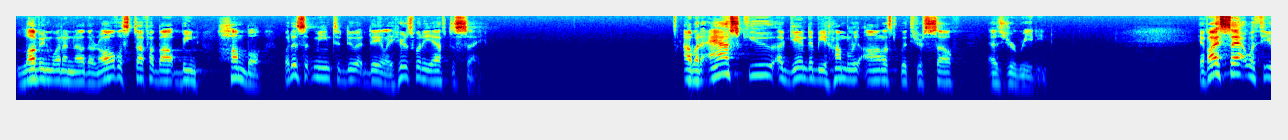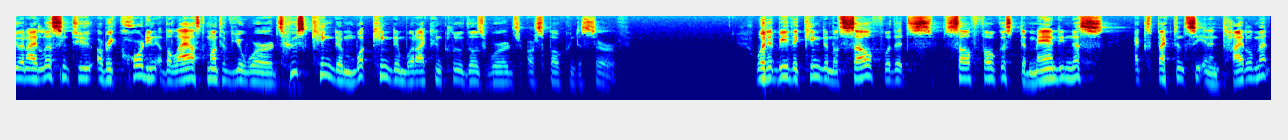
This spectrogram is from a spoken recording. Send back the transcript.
loving one another and all the stuff about being humble. What does it mean to do it daily? Here's what he has to say I would ask you again to be humbly honest with yourself as you're reading. If I sat with you and I listened to a recording of the last month of your words, whose kingdom, what kingdom would I conclude those words are spoken to serve? Would it be the kingdom of self with its self focused demandingness, expectancy, and entitlement?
